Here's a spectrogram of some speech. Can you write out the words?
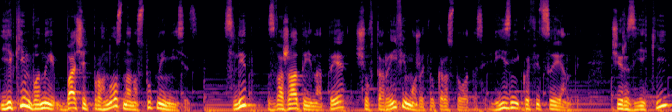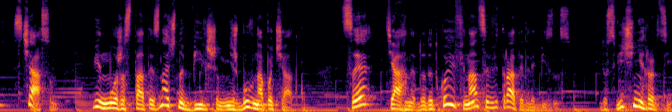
і яким вони бачать прогноз на наступний місяць. Слід зважати і на те, що в тарифі можуть використовуватися різні коефіцієнти, через які з часом він може стати значно більшим, ніж був на початку. Це тягне додаткові фінансові витрати для бізнесу. Досвідчені гравці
